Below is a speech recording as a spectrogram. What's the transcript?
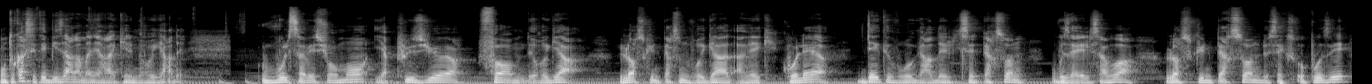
En tout cas, c'était bizarre la manière à laquelle il me regardait. Vous le savez sûrement, il y a plusieurs formes de regard. Lorsqu'une personne vous regarde avec colère, dès que vous regardez cette personne, vous allez le savoir. Lorsqu'une personne de sexe opposé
